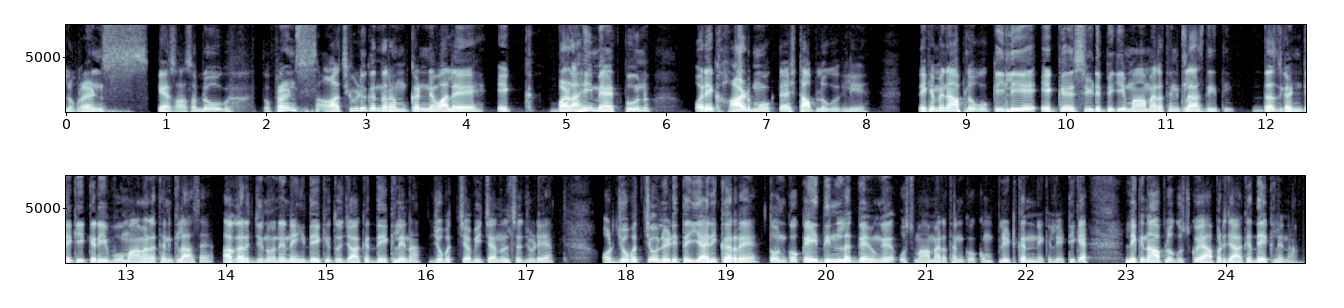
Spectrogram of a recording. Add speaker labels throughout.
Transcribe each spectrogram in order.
Speaker 1: Hello friends कैसा सब लोग? तो फ्रेंड्स आज की वीडियो के अंदर हम करने वाले एक बड़ा ही महत्वपूर्ण और एक हार्ड मॉक टेस्ट आप लोगों के लिए। देखिए, मैंने आप लोगों के लिए एक सीडीपी की महामैराथन क्लास दी थी। दस घंटे की करीब वो महामैराथन क्लास है। अगर जिन्होंने नहीं देखी तो जाकर देख लेना, जो बच्चे अभी चैनल से जुड़े हैं। और जो बच्चे ऑलरेडी तैयारी कर रहे हैं तो उनको कई दिन लग गए होंगे उस महामैराथन को कंप्लीट करने के लिए, ठीक है? लेकिन आप लोग उसको यहाँ पर जाकर देख लेना।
